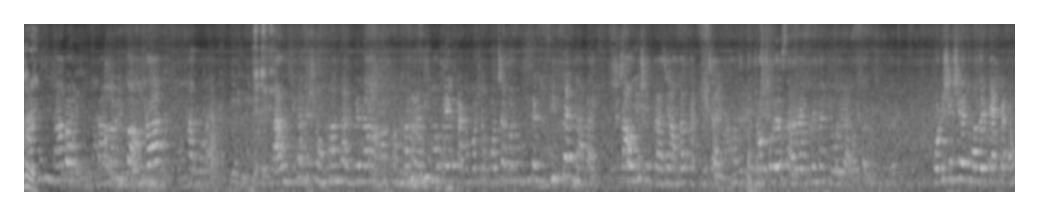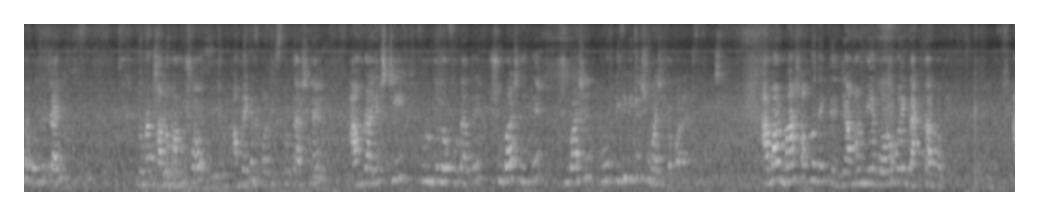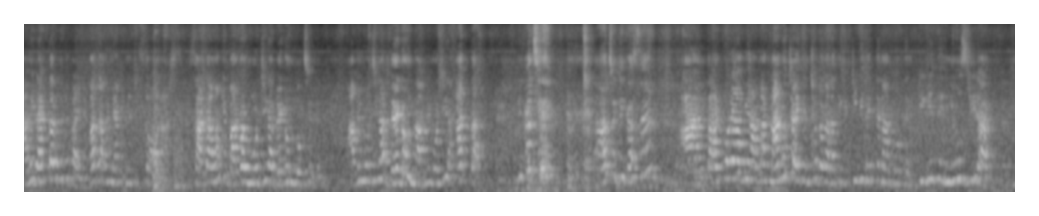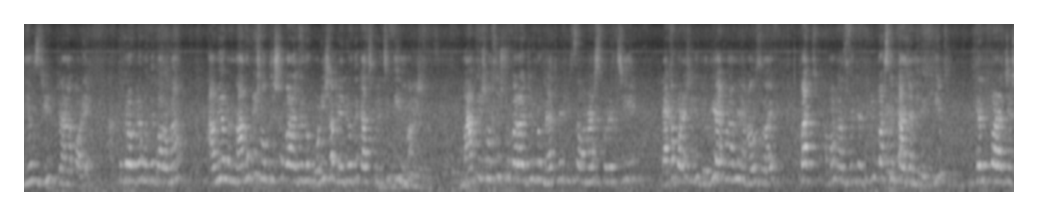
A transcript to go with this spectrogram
পরিশেষে তোমাদেরকে একটা কথা বলতে চাই তোমরা ভালো মানুষ হও আমরা এখানে পলিটিক্স করতে আসি নাই আমরা এসছি ফুলগুলো ফোটাতে সুবাস নিতে সুবাসের পুরো পৃথিবীকে সুবাসিত করার জন্য আমার মা স্বপ্ন দেখতেন যে আমার মেয়ে বড় হয়ে ডাক্তার হবে। আমি ডাক্তার হতে পারিনি বাট আমি ম্যাথমেটিক্সে অনার্স স্যারটা আমাকে বারবার মর্জিরা বেগম বলছিলেন আমি মর্জিরা বেগম না, আমি মর্জিরা আক্তার। ঠিক আছে? আচ্ছা ঠিক আছে। আর তারপরে আমি, আমার নানু চাইতেন ছোটবেলা থেকে টিভি দেখতে না বলতেন। টিভিতে নিউজ রিডার নিউজ রিড যারা করে তোমরা ওটা হতে পারো না। আমি আমার নানুকে সন্তুষ্ট করার জন্য বরিশাল রেডিওতে কাজ করেছি তিন মাস। মাকে সন্তুষ্ট করার জন্য ম্যাথমেটিক্সে অনার্স করেছি। লেখাপড়া শিখি যদিও এখন আমি হাউস ওয়াইফ বাট আমার হাজব্যান্ডের ফিফটি পার্সেন্ট কাজ আমি দেখি। হেল্প করার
